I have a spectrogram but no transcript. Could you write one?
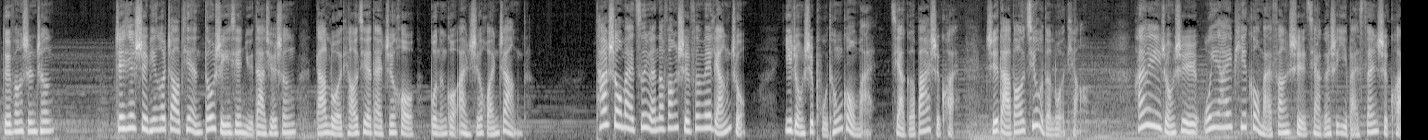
对方声称，这些视频和照片都是一些女大学生打裸条借贷之后不能够按时还账的。他售卖资源的方式分为两种，一种是普通购买。价格八十块，只打包旧的裸条；还有一种是 VIP 购买方式，价格是一百三十块。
